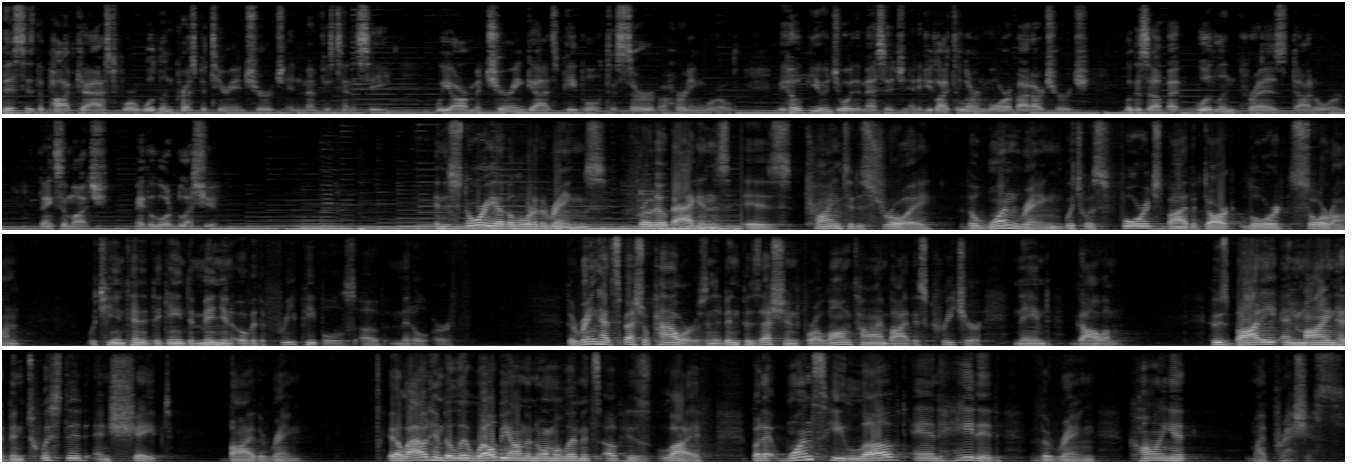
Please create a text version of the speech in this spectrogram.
This is the podcast for Woodland Presbyterian Church in Memphis, Tennessee. We are maturing God's people to serve a hurting world. We hope you enjoy the message, and if you'd like to learn more about our church, look us up at woodlandpres.org. Thanks so much. May the Lord bless you. In the story of The Lord of the Rings, Frodo Baggins is trying to destroy the One Ring, which was forged by the Dark Lord Sauron which he intended to gain dominion over the free peoples of Middle Earth. The ring had special powers and had been possessioned for a long time by this creature named Gollum, whose body and mind had been twisted and shaped by the ring. It allowed him to live well beyond the normal limits of his life, but at once he loved and hated the ring, calling it my precious.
